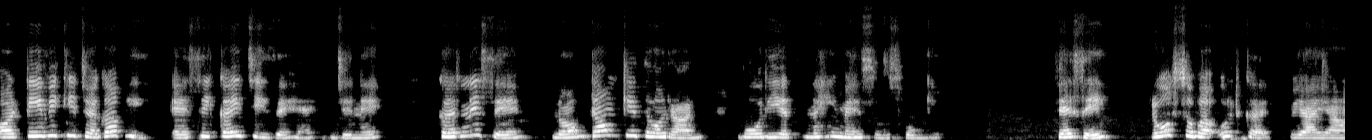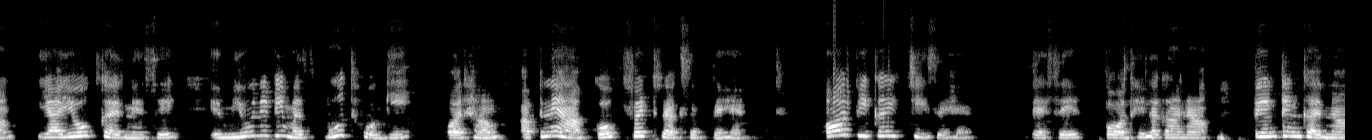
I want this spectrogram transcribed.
और टीवी की जगह भी ऐसी कई चीज़ें हैं जिन्हें करने से लॉकडाउन के दौरान बोरियत नहीं महसूस होगी। जैसे रोज सुबह उठकर व्यायाम या योग करने से इम्यूनिटी मज़बूत होगी और हम अपने आप को फिट रख सकते हैं। और भी कई चीज़ें हैं, जैसे पौधे लगाना पेंटिंग करना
